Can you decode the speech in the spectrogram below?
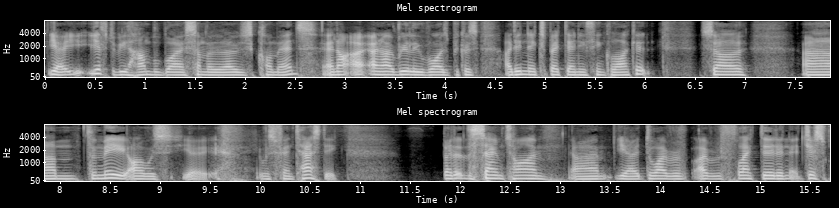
yeah, you have to be humbled by some of those comments, and I I- and I really was because I didn't expect anything like it. So, um, for me, I was yeah, it was fantastic. But at the same time, um, you know, do I re- I reflected, and it just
